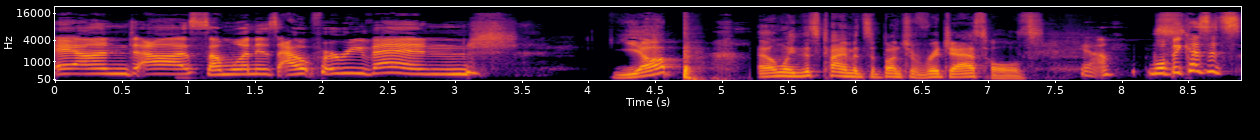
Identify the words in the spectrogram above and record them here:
and uh, someone is out for revenge. Yup. Only this time it's a bunch of rich assholes. Yeah. Well, because it's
